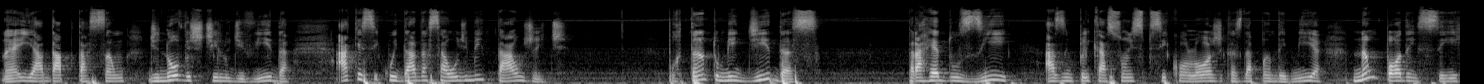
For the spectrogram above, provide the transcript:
né, e a adaptação de novo estilo de vida, há que se cuidar da saúde mental, gente. Portanto, medidas para reduzir as implicações psicológicas da pandemia não podem ser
